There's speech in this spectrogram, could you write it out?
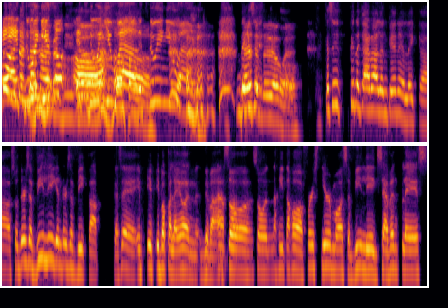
hey, it's doing you so, it's doing you well. It's doing you well. Hindi kasi, oh, kasi pinag-aaralan ko yan eh. Like, uh, so there's a V-League and there's a V-Cup. Kasi iba pala yon, 'di ba? So so nakita ko first year mo sa V-League, seventh place,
